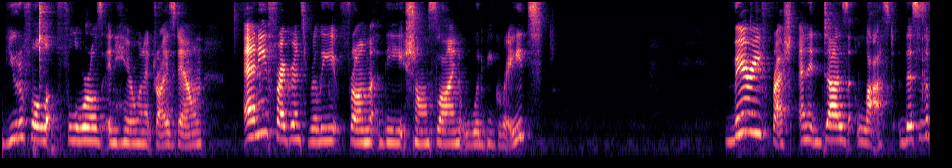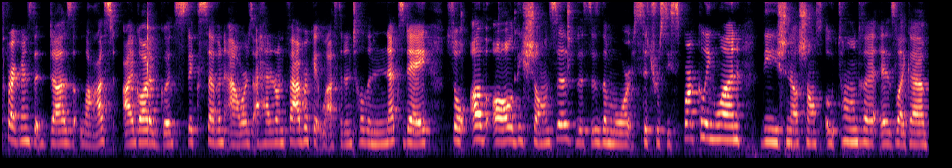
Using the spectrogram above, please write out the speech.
Beautiful florals in here when it dries down. Any fragrance really from the Chance line would be great very fresh and it does last. This is a fragrance that does last. I got a good six seven hours. I had it on fabric. It lasted until the next day. So of all the chances this is the more citrusy sparkling one. The chanel chance eau tendre is like a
